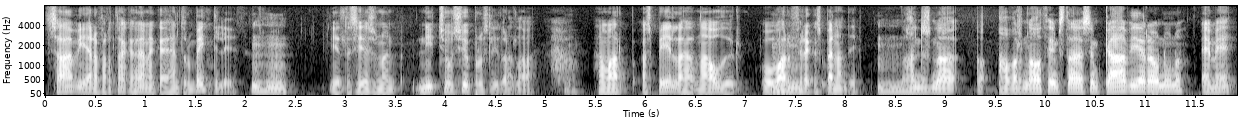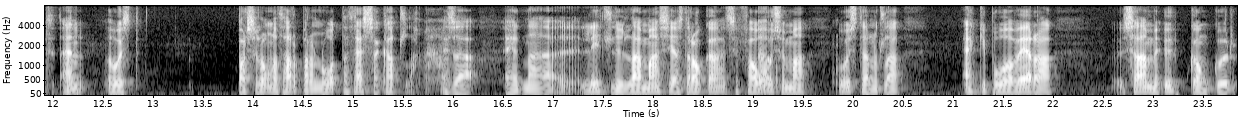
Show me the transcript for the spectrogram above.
Savi er að fara að taka þennan gæi hendur um beintilið mm ég held að sé svona 97% líkur allavega. Hann var að spila hérna áður og var Mhm. frekar spennandi. Mhm, Hann er svona, hann var svona á þeim staði sem Gavi er á núna. Emitt, en þú veist Barcelona þarf bara að nota þessa kalla. Þessa hérna, litlu La Masia stráka, þessi fáu sem að þú veist, það er náttúrulega ekki búið að vera sami uppgangur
